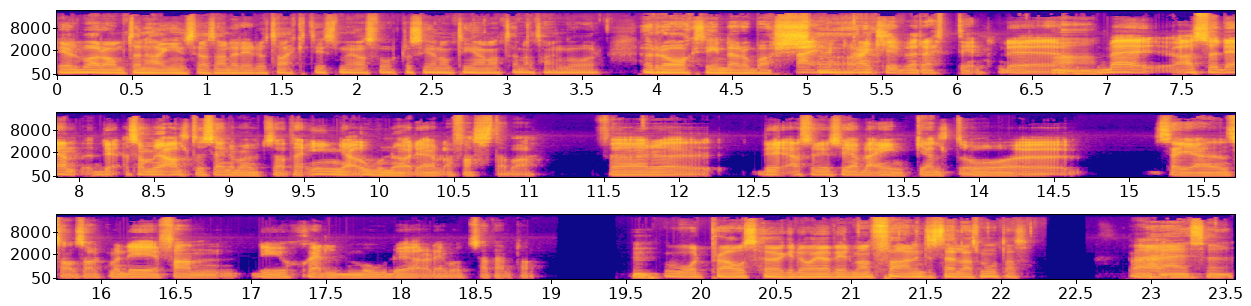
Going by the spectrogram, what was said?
det är väl bara om Ten Hag inser att han är redo taktiskt, men jag har svårt att se någonting annat än att han går rakt in där och bara kör. Nej, han kliver rätt in. Det, Ja. men, alltså det, det, som jag alltid säger när man är utsatt, inga onödiga jävla fasta bara. För eh, det, alltså det är så jävla enkelt att eh, säga en sån sak, men det är fan, det är ju självmord att göra det mot Southampton. Ward Prowse högerdagar vill man fan inte ställas mot. Alltså. Nej. Nej, så,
